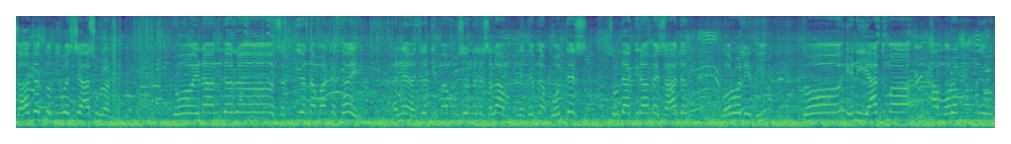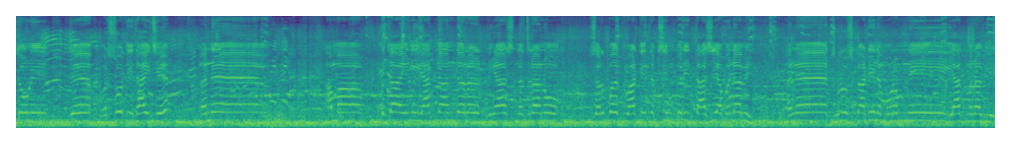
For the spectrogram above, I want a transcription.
શહાદતનો દિવસ છે આસુરાનો તો એના અંદર સત્યના માટે થઈ અને હજરત ઇમામ હુસેન અલી સલામ અને તેમના બોતેર સોદાગીરામે શહાદત મોરવલી હતી. તો એની યાદમાં આ મોહરમની ઉજવણી જે વર્ષોથી થાય છે અને આમાં બધા એની યાદના અંદર નિયાસ નજરાનું શરબત વાટી તકસીમ કરી તાજિયા બનાવી અને જુલુસ કાઢીને મોરમની યાદ મનાવીએ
